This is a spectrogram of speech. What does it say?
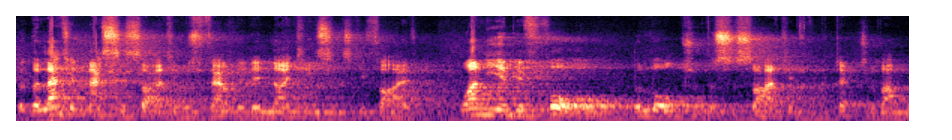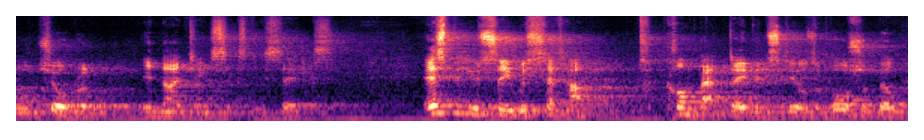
that the Latin Mass Society was founded in 1965, one year before the launch of the Society for the Protection of Unborn Children in 1966. SPUC was set up to combat David Steel's abortion bill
